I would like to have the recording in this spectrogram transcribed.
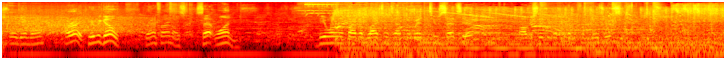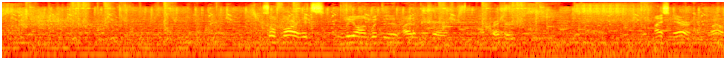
Are Bros. Game 1? Alright, here we go. Grand Finals, set 1. V115 and Black Twins have to win two sets here. Obviously because they're coming from losers. So far, it's Leon with the item control and pressure. Nice air. Wow.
